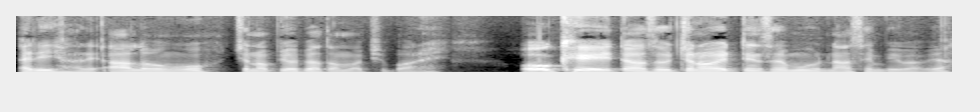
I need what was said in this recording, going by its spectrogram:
အဲ့ဒီဟာတွေအားလုံးကိုကျွန်တော်ပြောပြသွားမှာဖြစ်ပါတယ် okay ဒါဆိုကျွန်တော်ရဲ့တင်ဆက်မှုကိုနားဆင်ပေးပါဗျာ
